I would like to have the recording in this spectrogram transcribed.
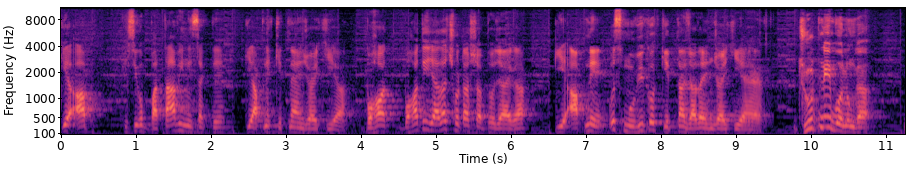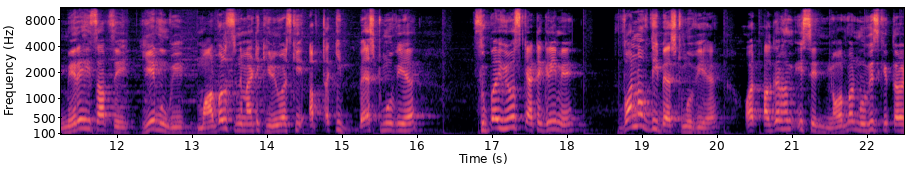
कि आप किसी को बता भी नहीं सकते कि आपने कितना एंजॉय किया। बहुत बहुत ही ज़्यादा छोटा शब्द हो जाएगा। कि आपने उस मूवी को कितना ज़्यादा एंजॉय किया है। झूठ नहीं बोलूँगा। मेरे हिसाब से ये मूवी मार्वल सिनेमैटिक यूनिवर्स की अब तक की बेस्ट मूवी है। सुपर हीरोज़ कैटेगरी में one of the best movie है। और अगर हम इसे नॉर्मल मूवीज़ की तरह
